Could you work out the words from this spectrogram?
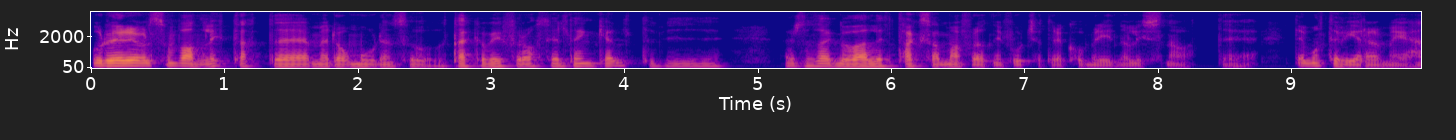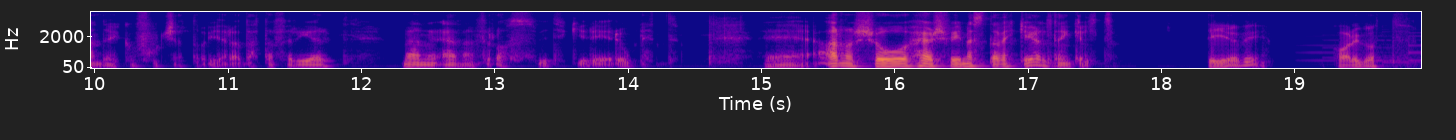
Och då är det väl som vanligt att eh, med de orden så tackar vi för oss helt enkelt. Vi är som sagt väldigt tacksamma för att ni fortsätter att komma in och lyssna och att eh, det motiverar mig och Henrik att fortsätta att göra detta för er. Men även för oss. Vi tycker det är roligt. Eh, annars så hörs vi nästa vecka helt enkelt. Det gör vi. Ha det gott.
